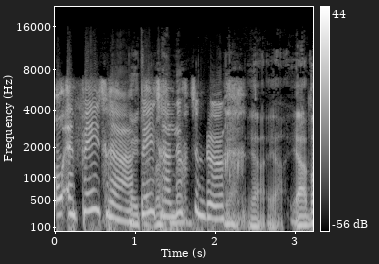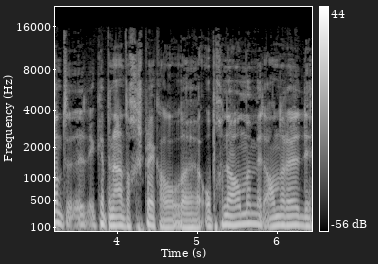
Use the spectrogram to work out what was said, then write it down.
Oh, en Petra, Petra Petra, Luchtenburg. Ja, ja, ja want eh, ik heb een aantal gesprekken al eh, opgenomen met anderen. De,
